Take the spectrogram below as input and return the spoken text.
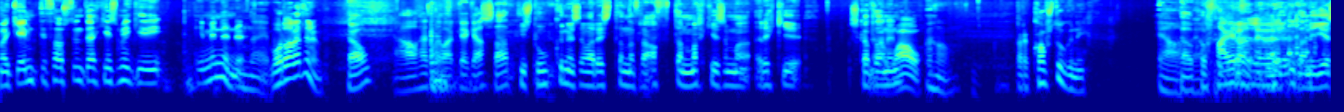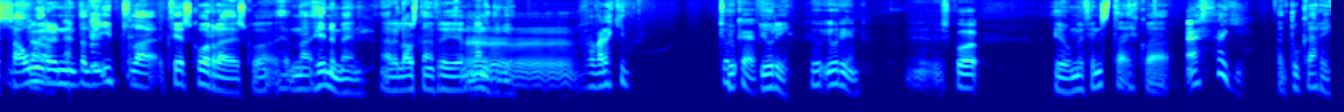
maður geymdi þá stund ekki eins mikið í, í minninu. Nei, voru það á vellinum? já, Já, þetta var geggjað. satt í stúkunni sem var reist þannig frá aftan markið sem að Rikki skallaði hann inn Vá, Já, bara kopstúkunni. Þannig ég sá í rauninni daldið illa hver skoraði sko, hérna hinum einn. Það er lástaðan fyrir ég mannit ekki. Það var ekki Djorkaev, Júri, Júriðin. Uh, sko, jú, mér finnst það eitthvað er það ekki? Dugari.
